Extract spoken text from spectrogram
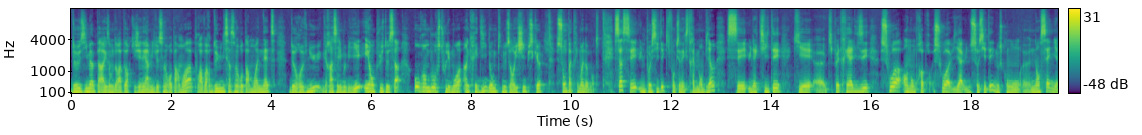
deux immeubles par exemple de rapport qui génèrent 1200 euros par mois pour avoir 2500 euros par mois net de revenus grâce à l'immobilier et en plus de ça on rembourse tous les mois un crédit donc qui nous enrichit puisque son patrimoine augmente. Ça c'est une possibilité qui fonctionne extrêmement bien, c'est une activité qui, euh, peut être réalisée soit en nom propre soit via une société. Nous ce qu'on euh, enseigne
